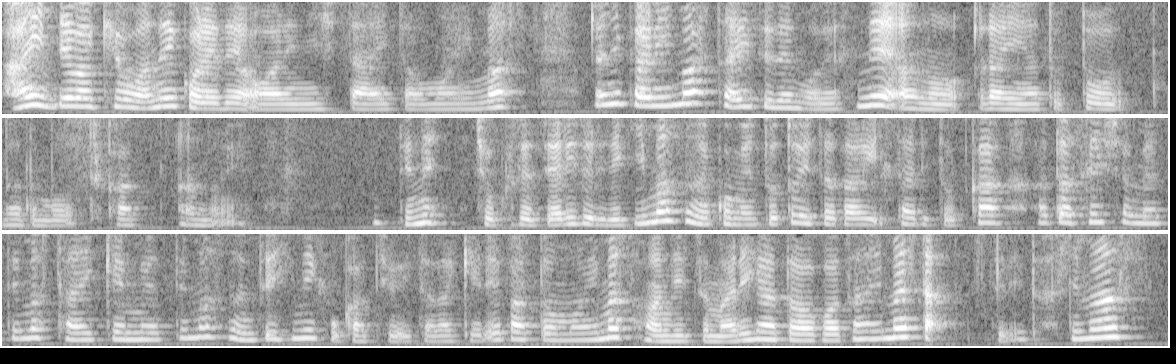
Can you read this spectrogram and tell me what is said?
はい、では今日はねこれで終わりにしたいと思います。何かありましたらいつでもですねあの LINE アート等なども使っあのでね直接やり取りできますのでコメントといただいたりとかあとはセッションもやってます体験もやってますので是非ねご活用いただければと思います。本日もありがとうございました。失礼いたします。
